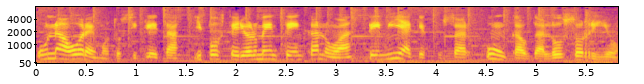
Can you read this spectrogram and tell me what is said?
una hora en motocicleta y posteriormente en canoa tenía que cruzar un caudaloso río.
